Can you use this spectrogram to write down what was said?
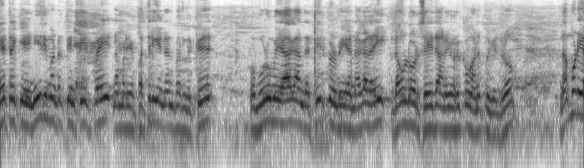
நேற்றைக்கு நீதிமன்றத்தின் தீர்ப்பை நம்முடைய பத்திரிகை நண்பர்களுக்கு முழுமையாக அந்த தீர்ப்பினுடைய நகலை டவுன்லோட் செய்து அனைவருக்கும் அனுப்புகின்றோம். நம்முடைய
